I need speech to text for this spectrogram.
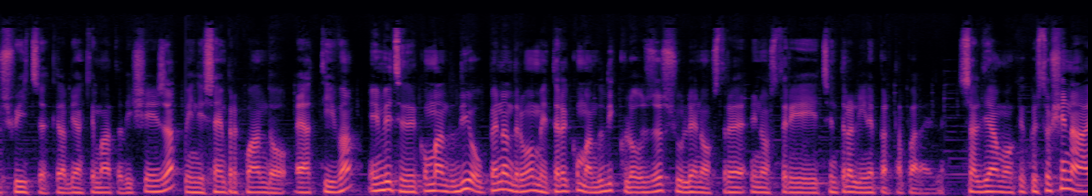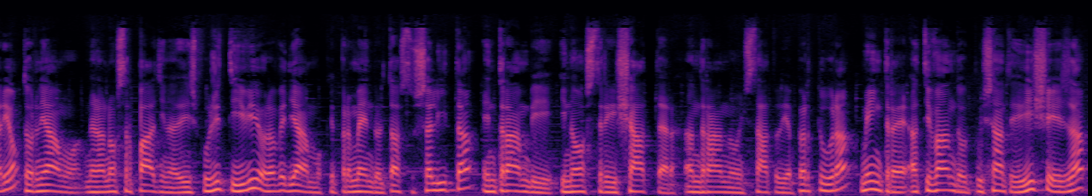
switch che l'abbiamo chiamata discesa, quindi sempre quando è attiva, e invece del comando di open andremo a mettere il comando di close sulle nostre, nostre centraline per tapparelle. Salviamo anche questo scenario, torniamo nella nostra pagina dei dispositivi ora vediamo che premendo il tasto salita entrambi i nostri shutter andranno in stato di apertura, mentre attivando il pulsante di discesa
